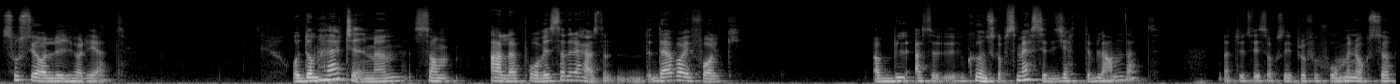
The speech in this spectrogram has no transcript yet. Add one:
social lyhördhet. Och de här teamen som alla påvisade det här, där var ju folk alltså, kunskapsmässigt jätteblandat. Naturligtvis också i profession men också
